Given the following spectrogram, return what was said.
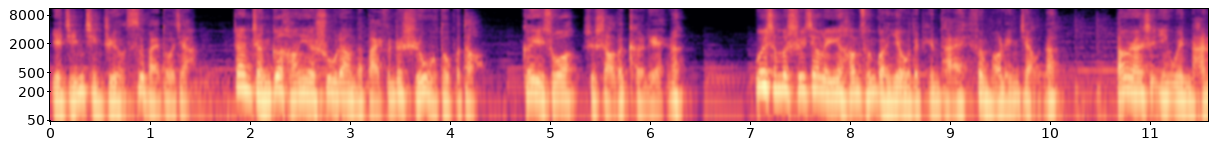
也仅仅只有四百多家，占整个行业数量的百分之十五都不到，可以说是少得可怜啊！为什么实现了银行存管业务的平台凤毛麟角呢？当然是因为难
